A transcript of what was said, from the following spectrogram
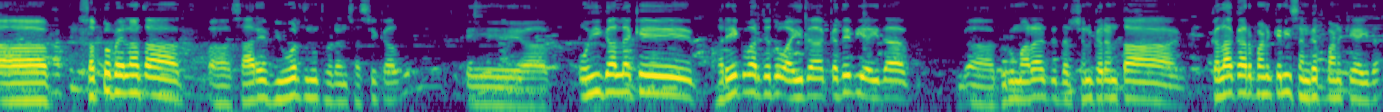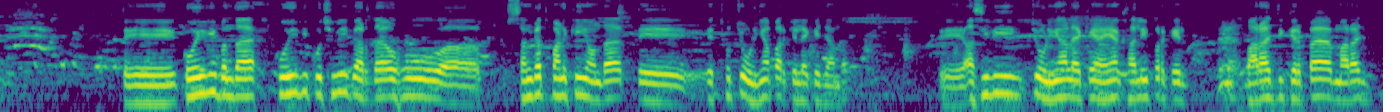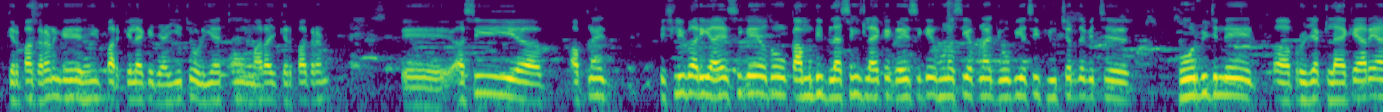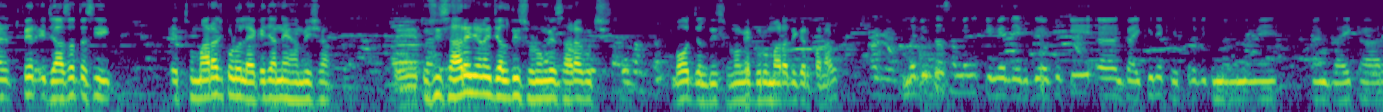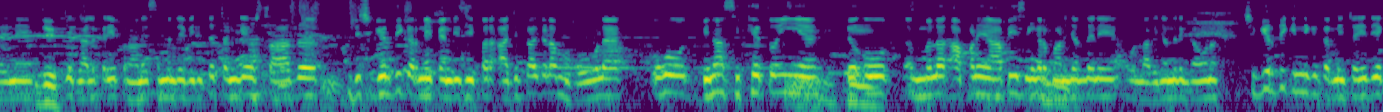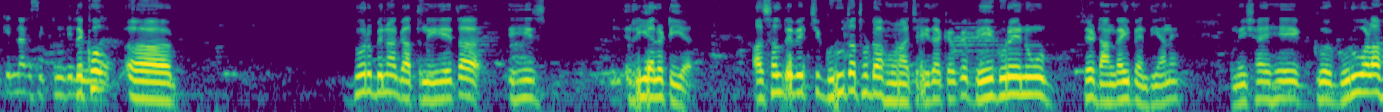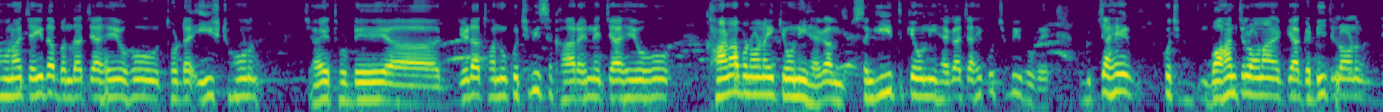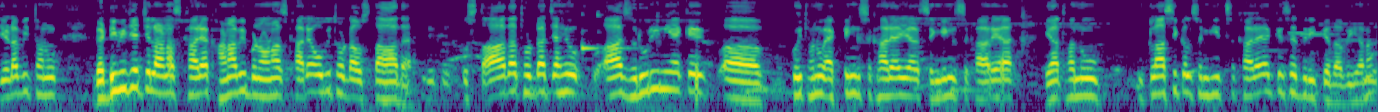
ਅ, ਸਭ ਤੋਂ ਪਹਿਲਾਂ ਤਾਂ ਅ, ਸਾਰੇ ਵਿਊਅਰਸ ਨੂੰ ਤੁਹਾਡਾ ਸਤਿ ਸ਼੍ਰੀ ਅਕਾਲ। ਤੇ ਅ, ਉਹੀ ਗੱਲ ਹੈ ਕਿ ਹਰੇਕ ਵਾਰ ਜਦੋਂ ਆਈਦਾ ਕਦੇ ਵੀ ਆਈਦਾ ਅ, ਗੁਰੂ ਮਹਾਰਾਜ ਦੇ ਦਰਸ਼ਨ ਕਰਨ ਤਾਂ ਕਲਾਕਾਰ ਬਣ ਕੇ ਨਹੀਂ ਸੰਗਤ ਬਣ ਕੇ ਆਈਦਾ। ਤੇ ਕੋਈ ਵੀ ਬੰਦਾ ਕੋਈ ਵੀ ਕੁਝ ਵੀ ਕਰਦਾ ਉਹ ਅ, ਸੰਗਤ ਬਣ ਕੇ ਹੀ ਆਉਂਦਾ ਤੇ ਇੱਥੋਂ ਝੋਲੀਆਂ ਭਰ ਕੇ ਲੈ ਕੇ ਜਾਂਦਾ। ਤੇ ਅਸੀਂ ਵੀ ਝੋਲੀਆਂ ਲੈ ਕੇ ਆਏ ਆ ਖਾਲੀ ਭਰ ਕੇ ਮਹਾਰਾਜ ਦੀ ਕਿਰਪਾ ਹੈ, ਮਹਾਰਾਜ ਕਿਰਪਾ ਕਰਨਗੇ, ਅਸੀਂ ਭਰ ਕੇ ਲੈ ਕੇ ਜਾਈਏ ਝੋਲੀਆਂ ਇੱਥੋਂ, ਮਹਾਰਾਜ ਕਿਰਪਾ ਕਰਨ। ਤੇ ਅਸੀਂ ਆਪਣੇ ਪਿਛਲੀ ਵਾਰੀ ਆਏ ਸੀਗੇ, ਉਦੋਂ ਕੰਮ ਦੀ ਬਲੇਸਿੰਗਸ ਲੈ ਕੇ ਗਏ ਸੀਗੇ, ਹੁਣ ਅਸੀਂ ਆਪਣਾ ਜੋ ਵੀ ਅਸੀਂ ਫਿਊਚਰ ਦੇ ਵਿੱਚ ਹੋਰ ਵੀ ਜਿੰਨੇ ਪ੍ਰੋਜੈਕਟ ਲੈ ਕੇ ਆ ਰਹੇ ਹਾਂ, ਫਿਰ ਇਜਾਜ਼ਤ ਅਸੀਂ ਇੱਥੋਂ ਮਹਾਰਾਜ ਕੋਲੋਂ ਲੈ ਕੇ ਜਾਂਦੇ ਹਾਂ ਹਮੇਸ਼ਾ। ਤੇ ਤੁਸੀਂ ਸਾਰੇ ਜਣੇ ਜਲਦੀ ਸੁਣੋਗੇ ਸਾਰਾ ਕੁਝ ਬਹੁਤ ਜਲਦੀ ਸੁਣੋਗੇ ਗੁਰੂ ਮਹਾਰਾਜ ਦੀ ਕਿਰਪਾ ਨਾਲ। ਮੌਜੂਦਾ ਸਮੇਂ ਨੂੰ ਕਿਵੇਂ ਦੇਖਦੇ ਹੋ? ਕਿਉਂਕਿ ਅ, ਗਾਇਕੀ ਦੇ ਖੇਤਰ ਵਿੱਚ ਨਵੇਂ-ਨਵੇਂ ਅ, ਗਾਇਕ ਆ ਰਹੇ ਨੇ। ਜੀ। ਜੇ ਗੱਲ ਕਰੀਏ ਪੁਰਾਣੇ ਸਮੇਂ ਦੇ ਵਿੱਚ ਤਾਂ ਚੰਗੇ ਉਸਤਾਦ ਦੀ ਸ਼ਾਗਿਰਦੀ ਕਰਨੀ ਪੈਂਦੀ ਸੀ ਪਰ ਅੱਜ ਕੱਲ ਜਿਹੜਾ ਮਾਹੌਲ ਹੈ ਉਹ ਬਿਨਾਂ ਸਿੱਖੇ ਤੋਂ ਹੀ ਹੈ ਤੇ ਉਹ ਅ, ਮਤਲਬ ਆਪਣੇ ਆਪ ਹੀ ਸਿੰਗਰ ਬਣ ਜਾਂਦੇ ਨੇ ਉਹ ਲੱਗ ਜਾਂਦੇ ਨੇ ਗਾਉਣ। ਸ਼ਾਗਿਰਦੀ ਕਿੰਨੀ ਕੁ ਕਰਨੀ ਚਾਹੀਦੀ ਹੈ? ਕਿੰਨਾ ਕੁ ਸਿੱਖਣ ਦੀ ਲੋੜ ਦੇਖੋ ਹੈ? ਅ, ਗੁਰ ਬਿਨਾ ਗਤ ਨਹੀਂ ਇਹ ਤਾਂ ਇਹ ਰਿਐਲਿਟੀ ਹੈ। ਅਸਲ ਦੇ ਵਿੱਚ ਗੁਰੂ ਤਾਂ ਤੁਹਾਡਾ ਹੋਣਾ ਚਾਹੀਦਾ ਕਿਉਂਕਿ ਬੇਗੁਰੇ ਨੂੰ ਫਿਰ ਡਾਂਗਾ ਹੀ ਪੈਂਦੀਆਂ ਨੇ। ਹਮੇਸ਼ਾ ਇਹ ਗੁ- ਗੁਰੂ ਵਾਲਾ ਹੋਣਾ ਚਾਹੀਦਾ ਬੰਦਾ ਚਾਹੇ ਉਹ ਤੁਹਾਡਾ ਈਸਟ ਹੋਣ ਚਾਹੇ ਤੁਹਾਡੇ ਅ, ਜਿਹੜਾ ਤੁਹਾਨੂੰ ਕੁਝ ਵੀ ਸਿਖਾ ਰਹੇ ਨੇ ਚਾਹੇ ਉਹ ਖਾਣਾ ਬਣਾਉਣਾ ਹੀ ਕਿਉਂ ਨਹੀਂ ਹੈਗਾ, ਸੰਗੀਤ ਕਿਉਂ ਨਹੀਂ ਹੈਗਾ, ਚਾਹੇ ਕੁਝ ਵੀ ਹੋਵੇ, ਚਾਹੇ ਕੁਝ ਵਾਹਨ ਚਲਾਉਣਾ ਜਾਂ ਗੱਡੀ ਚਲਾਉਣ, ਜਿਹੜਾ ਵੀ ਤੁਹਾਨੂੰ ਗੱਡੀ ਵੀ ਜੇ ਚਲਾਉਣਾ ਸਿਖਾ ਰਿਹਾ, ਖਾਣਾ ਵੀ ਬਣਾਉਣਾ ਸਿਖਾ ਰਿਹਾ, ਉਹ ਵੀ ਤੁਹਾਡਾ ਉਸਤਾਦ ਹੈ। ਉਸਤਾਦ ਆ ਤੁਹਾਡਾ, ਚਾਹੇ ਆ ਜ਼ਰੂਰੀ ਨਹੀਂ ਹੈ ਕਿ ਕੋਈ ਤੁਹਾਨੂੰ ਐਕਟਿੰਗ ਸਿਖਾ ਰਿਹਾ ਜਾਂ ਸਿੰਗਿੰਗ ਸਿਖਾ ਰਿਹਾ ਜਾਂ ਤੁਹਾਨੂੰ ਕਲਾਸੀਕਲ ਸੰਗੀਤ ਸਿਖਾ ਰਿਹਾ ਕਿਸੇ ਤਰੀਕੇ ਦਾ ਵੀ ਹੈ ਨਾ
